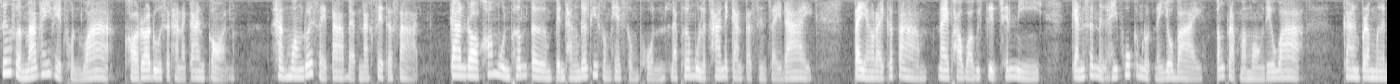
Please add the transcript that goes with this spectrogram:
ซึ่งส่วนมากให้เหตุผลว่า ขอรอดูสถานการณ์ก่อน หากมองด้วยสายตาแบบนักเศรษฐศาสตร์ การรอข้อมูลเพิ่มเติมเป็นทางเลือกที่สมเหตุสมผล และเพิ่มมูลค่าในการตัดสินใจได้ แต่อย่างไรก็ตาม ในภาวะวิกฤตเช่นนี้ แกนเสนอให้ผู้กำหนดนโยบายต้องกลับมามองได้ว่า การประเมิน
